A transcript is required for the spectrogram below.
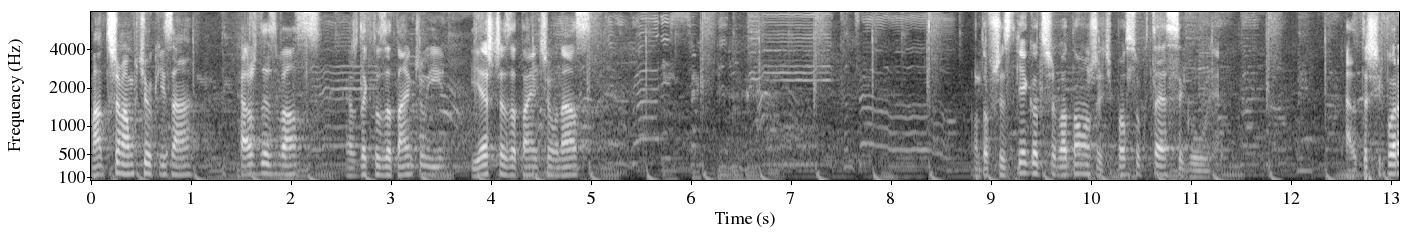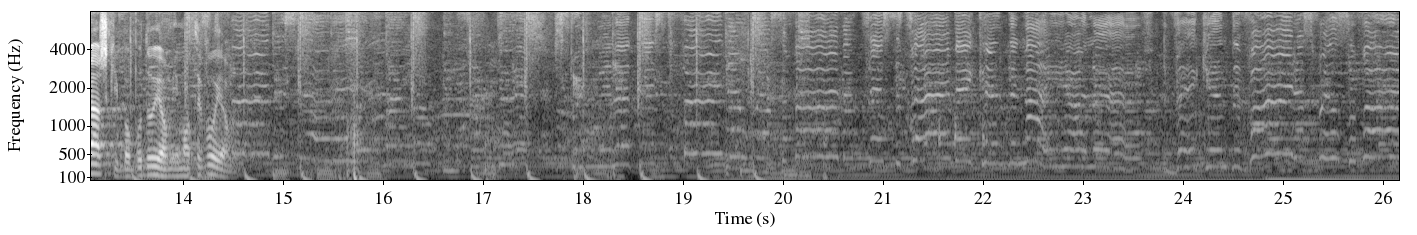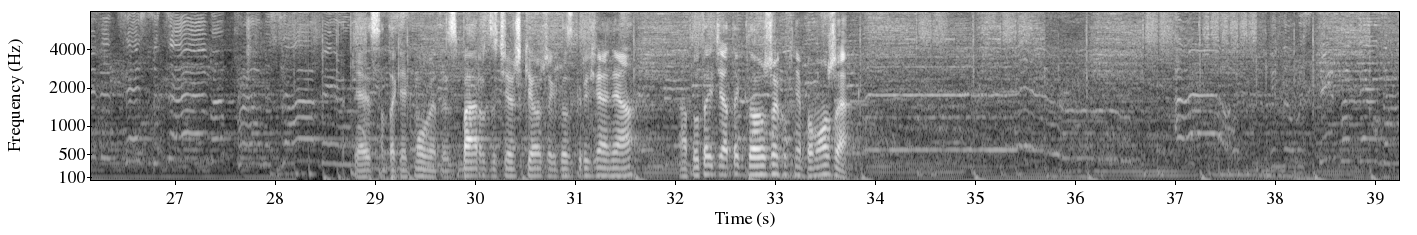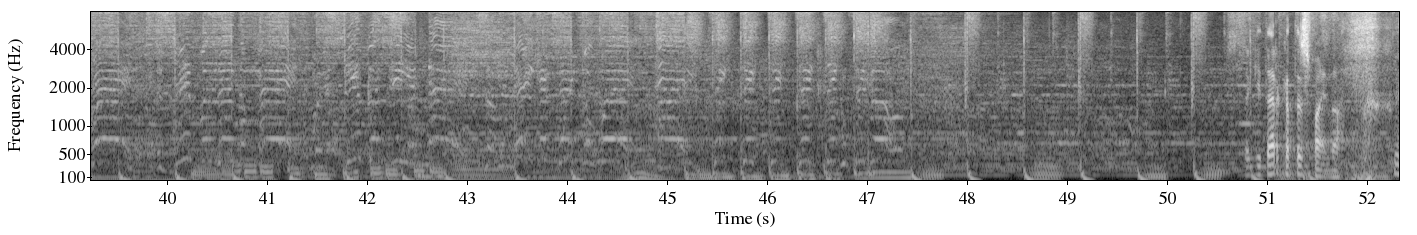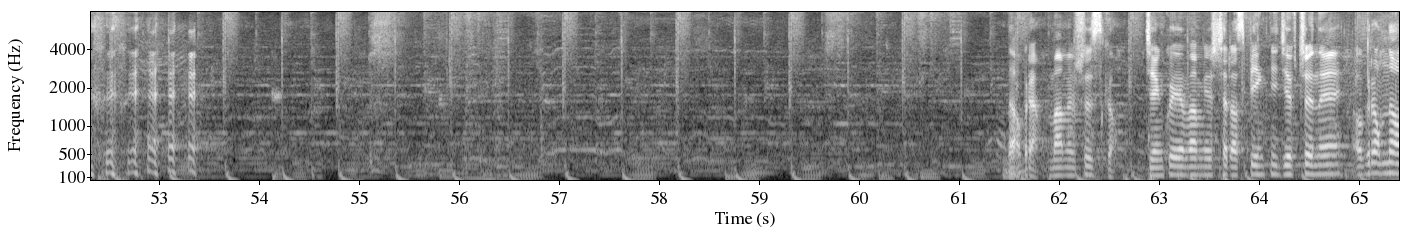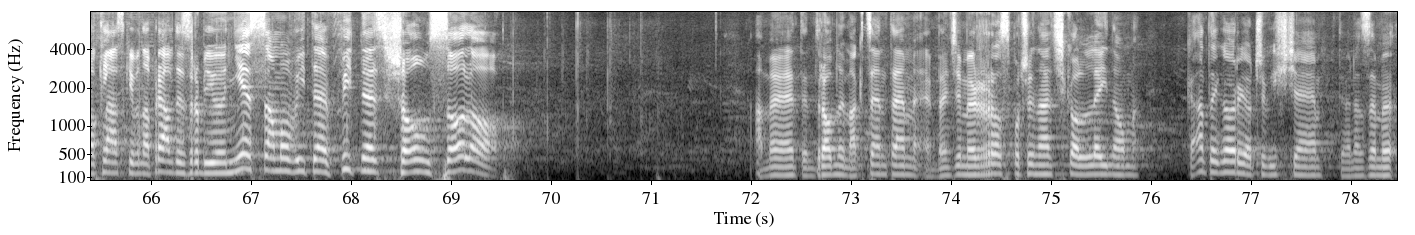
Ma, trzymam kciuki za każdy z Was, każdy, kto zatańczył i jeszcze zatańczył nas. No do wszystkiego trzeba dążyć, po sukcesy głównie. Ale też i porażki, bo budują i motywują. Ja jestem tak jak mówię, to jest bardzo ciężki orzech do zgryzienia, a tutaj dziadek do orzechów nie pomoże. Ta gitarka też fajna. Dobra, mamy wszystko. Dziękuję Wam jeszcze raz pięknie dziewczyny. Ogromne oklaski, bo naprawdę zrobiły niesamowite fitness show solo. A my tym drobnym akcentem będziemy rozpoczynać kolejną kategorię, oczywiście tym razem e,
